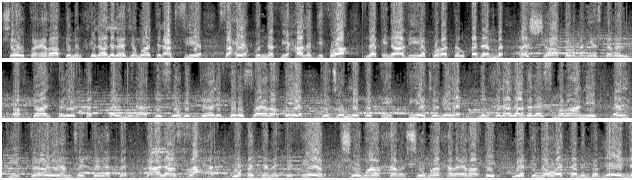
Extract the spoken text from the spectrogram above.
شوط عراقي من خلال الهجمات العكسية. صحيح كنا في حالة دفاع لكن هذه هي كرة القدم. الشاطر من يستغل أخطاء الفريق المنافس وبالتالي فرصة عراقية بجملة تكتيكية جميلة من خلال هذا الأسمراني الكيتاوي أمجد كلف على الصح وقدم الكثير. شوماخر شوماخر عراقي لكنه أتى من برلين.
